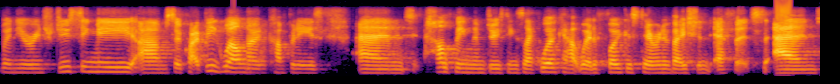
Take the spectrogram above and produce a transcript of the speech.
when you were introducing me. Um, so, quite big, well known companies, and helping them do things like work out where to focus their innovation efforts and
